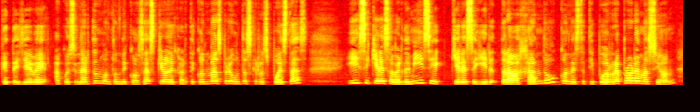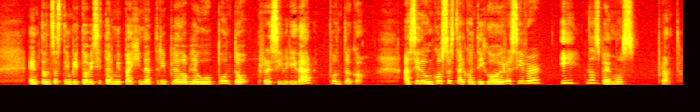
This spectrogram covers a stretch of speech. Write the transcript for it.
que te lleve a cuestionarte un montón de cosas. Quiero dejarte con más preguntas que respuestas. Y si quieres saber de mí, si quieres seguir trabajando con este tipo de reprogramación, entonces te invito a visitar mi página www.recibiridad.com. Ha sido un gusto estar contigo hoy, Receiver, y nos vemos pronto.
